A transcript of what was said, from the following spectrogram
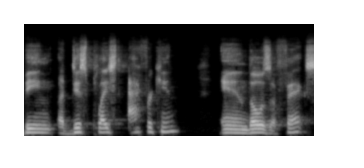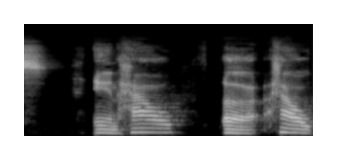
being a displaced African and those effects, and how uh, how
